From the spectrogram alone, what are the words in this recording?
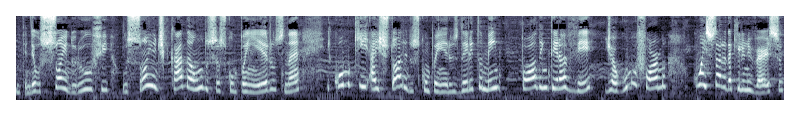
entendeu? O sonho do Ruffy, o sonho de cada um dos seus companheiros, né? E como que a história dos companheiros dele também podem ter a ver, de alguma forma, com a história daquele universo.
